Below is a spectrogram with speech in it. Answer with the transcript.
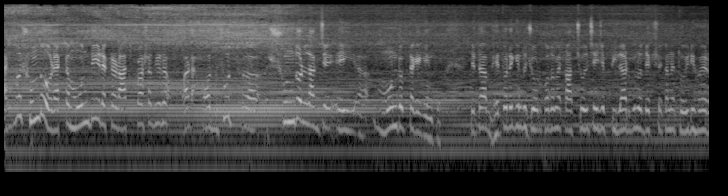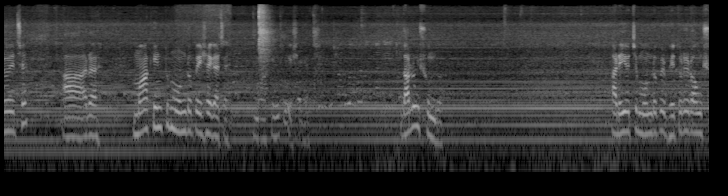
একদম সুন্দর একটা মন্দির, একটা রাজপ্রাসাদ একটা অদ্ভুত সুন্দর লাগছে এই মণ্ডপটাকে কিন্তু। যেটা ভেতরে কিন্তু জোর কদমে কাজ চলছে, এই যে পিলারগুলো দেখছ এখানে তৈরি হয়ে রয়েছে। আর মা কিন্তু মণ্ডপে এসে গেছে। মা কিন্তু এসে গেছে। দারুণ সুন্দর। আর এই হচ্ছে মণ্ডপের ভেতরের অংশ।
